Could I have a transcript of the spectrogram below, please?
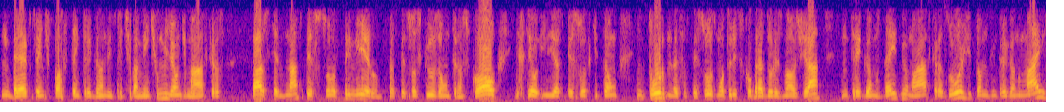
em breve, que a gente possa estar entregando efetivamente um milhão de máscaras para nas pessoas, primeiro, para as pessoas que usam o Transcol e, seu, e as pessoas que estão em torno dessas pessoas, motoristas cobradores, nós já entregamos 10 mil máscaras, hoje estamos entregando mais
